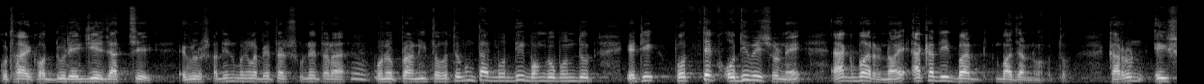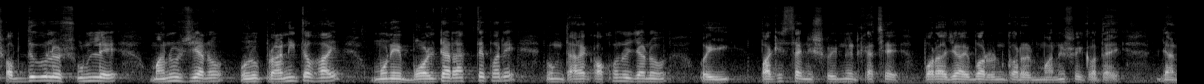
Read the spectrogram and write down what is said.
কোথায় কদ্দূর এগিয়ে যাচ্ছে এগুলো স্বাধীন বাংলা বেতার শুনে তারা অনুপ্রাণিত হতো এবং তার মধ্যেই বঙ্গবন্ধুর এটি প্রত্যেক অধিবেশনে একবার নয়, একাধিকবার বাজানো হতো। কারণ এই শব্দগুলো শুনলে মানুষ যেন অনুপ্রাণিত হয়, মনে বলটা রাখতে পারে এবং তারা কখনো যেন ওই পাকিস্তানি সৈন্যের কাছে পরাজয় বরণ করার মানসিকতায় যেন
